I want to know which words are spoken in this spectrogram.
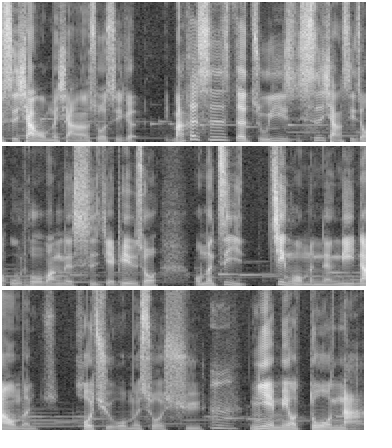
是像我们想要说是一个马克思的主义思想是一种乌托邦的世界。譬如说，我们自己尽我们能力，那我们获取我们所需。嗯，你也没有多拿，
